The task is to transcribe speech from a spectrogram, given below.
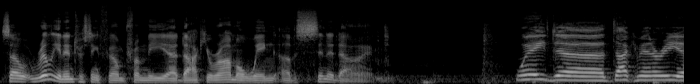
So really an interesting film from the uh, Docurama wing of Cinedigm. Wade, uh, documentary,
